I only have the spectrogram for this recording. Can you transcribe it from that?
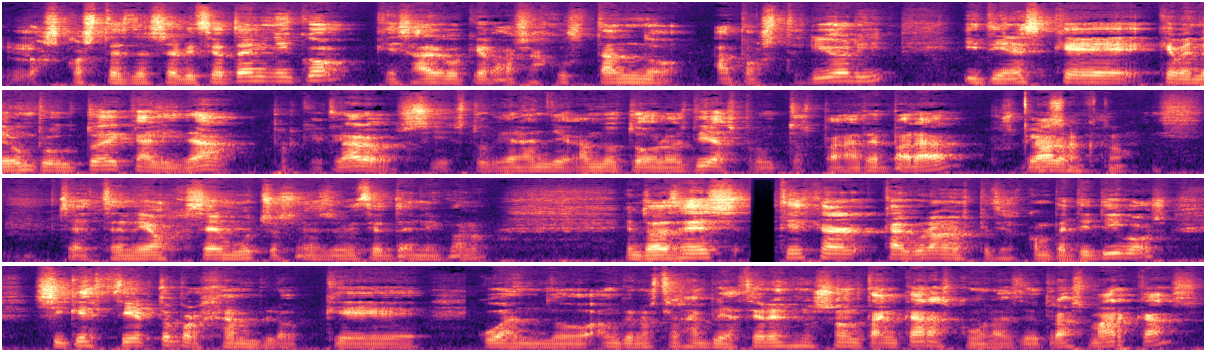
los costes del servicio técnico, que es algo que vas ajustando a posteriori, y tienes que, vender un producto de calidad. Porque, claro, si estuvieran llegando todos los días productos para reparar, pues claro, Exacto. tendríamos que ser muchos en el servicio técnico, ¿no? Entonces, tienes que calcular unos precios competitivos. Sí que es cierto, por ejemplo, que cuando, aunque nuestras ampliaciones no son tan caras como las de otras marcas,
